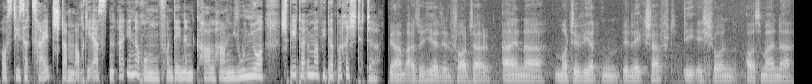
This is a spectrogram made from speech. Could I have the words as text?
Aus dieser Zeit stammen auch die ersten Erinnerungen, von denen Karl Hahn Junior später immer wieder berichtete. Wir haben also hier den Vorteil einer motivierten Belegschaft, die ich schon aus meiner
